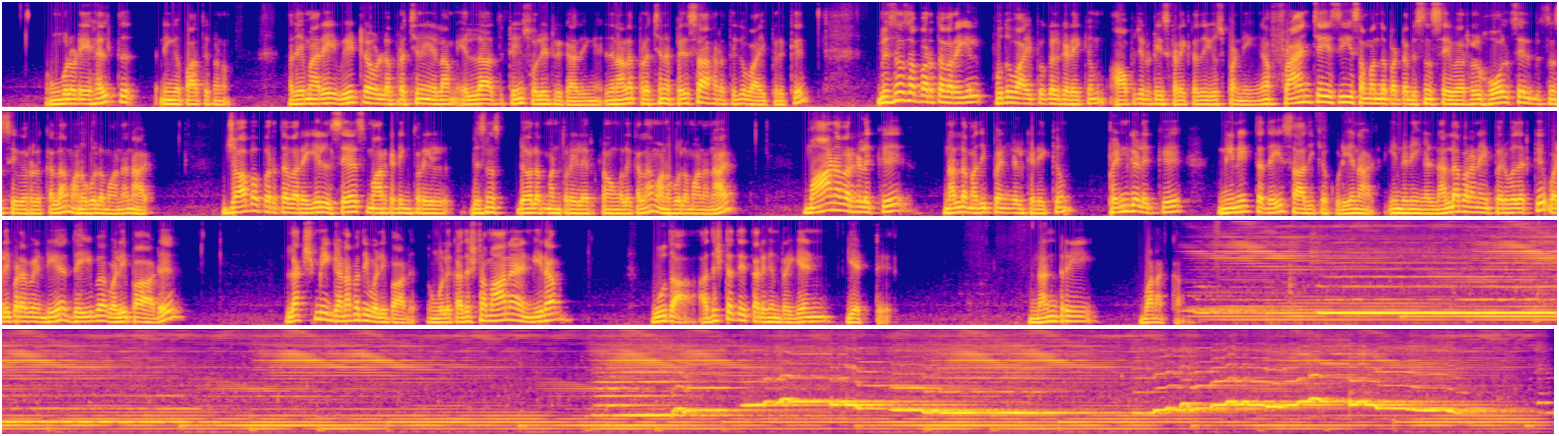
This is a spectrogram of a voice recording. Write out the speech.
உங்களுடைய ஹெல்த்து நீங்கள் பார்த்துக்கணும். அதே மாதிரி வீட்டில் உள்ள பிரச்சனையெல்லாம் எல்லாத்துட்டையும் சொல்லிட்டு இருக்காதிங்க இதனால் பிரச்சனை பெருசாகிறதுக்கு வாய்ப்பு இருக்குது பிஸ்னஸை பொறுத்தவரையில் புது வாய்ப்புகள் கிடைக்கும். ஆப்பர்ச்சுனிட்டிஸ் கிடைக்கிறத யூஸ் பண்ணிங்க ஃப்ரான்ச்சைசி சம்மந்தப்பட்ட பிஸ்னஸ் செய்வர்கள் ஹோல்சேல் பிஸ்னஸ் செய்வர்களுக்கெல்லாம் அனுகூலமான நாள். ஜாபை பொறுத்தவரையில் சேல்ஸ் மார்க்கெட்டிங் துறையில் பிஸ்னஸ் டெவலப்மெண்ட் துறையில் இருக்கிறவங்களுக்கெல்லாம் அனுகூலமான நாள். மாணவர்களுக்கு நல்ல மதிப்பெண்கள் கிடைக்கும். பெண்களுக்கு நினைத்ததை சாதிக்கக்கூடிய நாள். இன்று நீங்கள் நல்ல பலனை பெறுவதற்கு வழிபட வேண்டிய தெய்வ வழிபாடு லக்ஷ்மி கணபதி வழிபாடு. உங்களுக்கு அதிர்ஷ்டமான நிறம் ஊதா. அதிர்ஷ்டத்தை தருகின்ற எண் எட்டு. நன்றி வணக்கம்.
